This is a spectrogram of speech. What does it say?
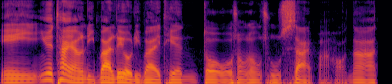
诶，因为太阳礼拜六、礼拜天都双双出赛嘛，哈。那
